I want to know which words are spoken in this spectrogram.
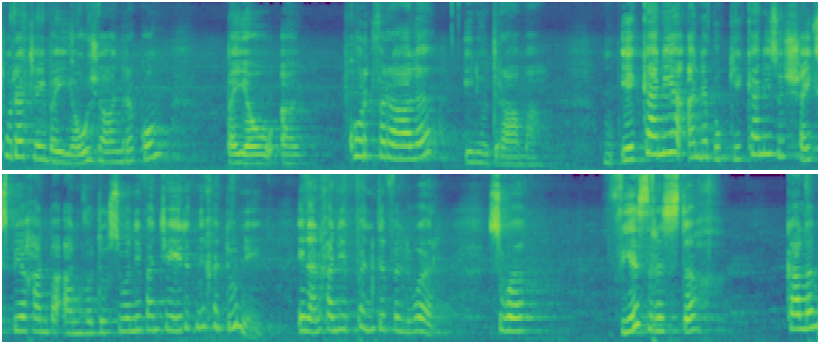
totdat jy by jou genre kom, by jou uh kortverhale en jou drama. Jy kan nie 'n ander boek, jy kan nie so Shakespeare gaan beantwoord of so nie want jy het dit nie gedoen nie. En dan gaan jy punte verloor. So wees rustig, kalm,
